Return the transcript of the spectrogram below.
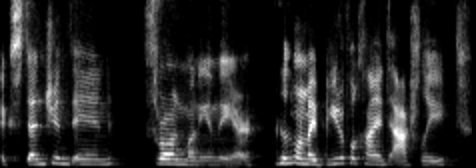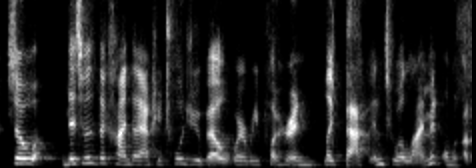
extensions in throwing money in the air. This is one of my beautiful clients, Ashley. So this was the client that I actually told you about, where we put her in like back into alignment. Oh my god,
